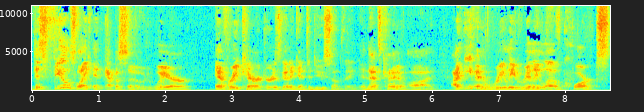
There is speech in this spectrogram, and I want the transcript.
this feels like an episode where every character is going to get to do something, and that's kind of odd. I even really, really love Quark's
